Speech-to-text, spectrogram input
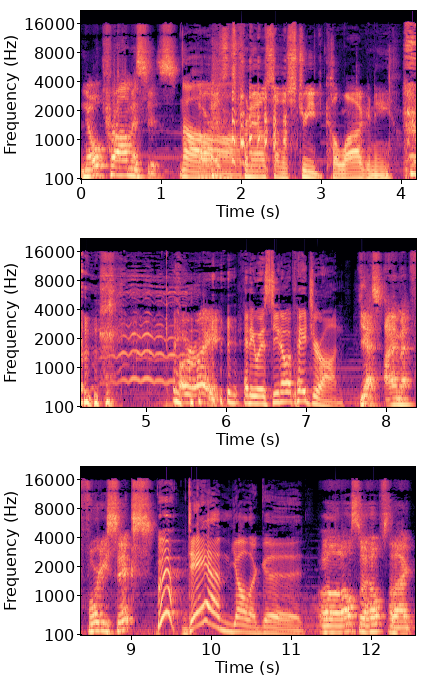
No promises. Oh, It's pronounced on the street Kalogany. All right. Anyways, do you know what page you're on? Yes, I'm at 46. Damn, y'all are good. Well, it also helps that I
